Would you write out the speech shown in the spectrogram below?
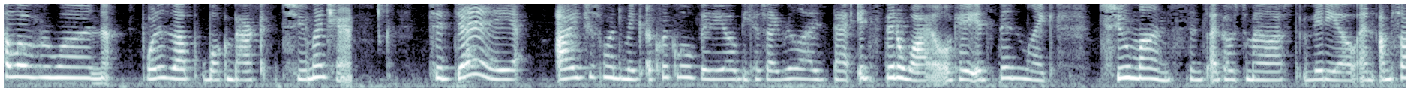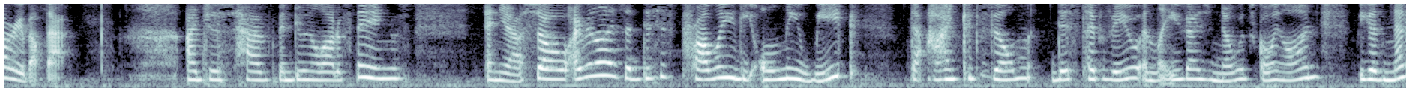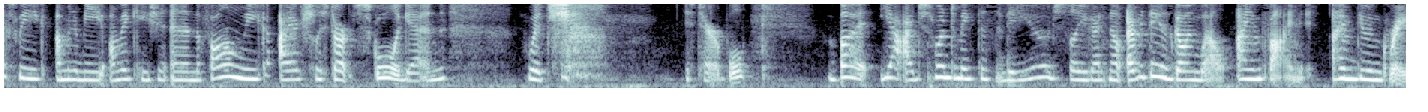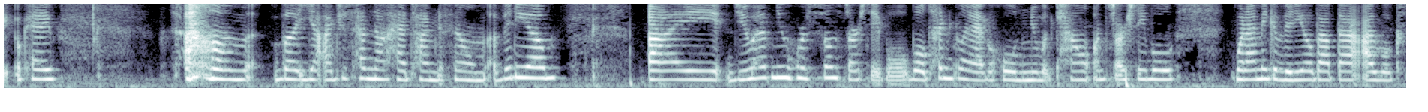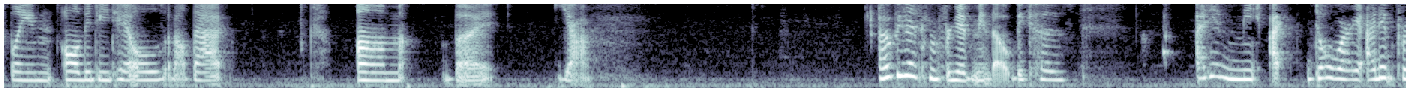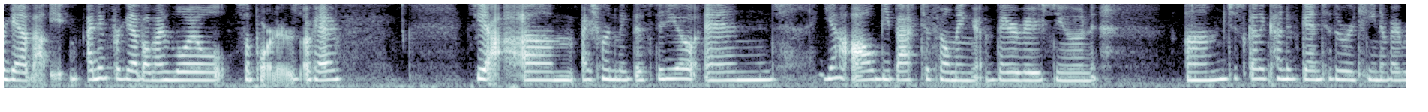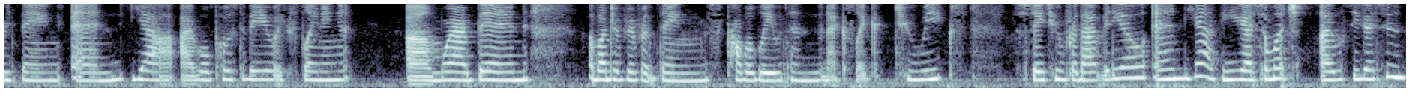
Hello everyone, what is up? Welcome back to my channel. Today, I just wanted to make a quick little video because I realized that it's been a while, okay? It's been like two months since I posted my last video and I'm sorry about that. I just have been doing a lot of things and yeah, so I realized that this is probably the only week that I could film this type of video and let you guys know what's going on because next week I'm gonna be on vacation and then the following week I actually start school again which is terrible. But yeah I just wanted to make this video just to let you guys know everything is going well. I am fine. I'm doing great okay? Um but yeah I just have not had time to film a video. I do have new horses on Star Stable. Well technically I have a whole new account on Star Stable when I make a video about that, I will explain all the details about that. Um, but yeah. I hope you guys can forgive me though, because I didn't mean, I, don't worry, I didn't forget about you. I didn't forget about my loyal supporters, okay? So yeah, um, I just wanted to make this video and yeah, I'll be back to filming very, very soon um just gotta kind of get into the routine of everything. And yeah i will post a video explaining um where i've been a bunch of different things probably within the next like two weeks. So stay tuned for that video. And yeah thank you guys so much. I will see you guys soon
